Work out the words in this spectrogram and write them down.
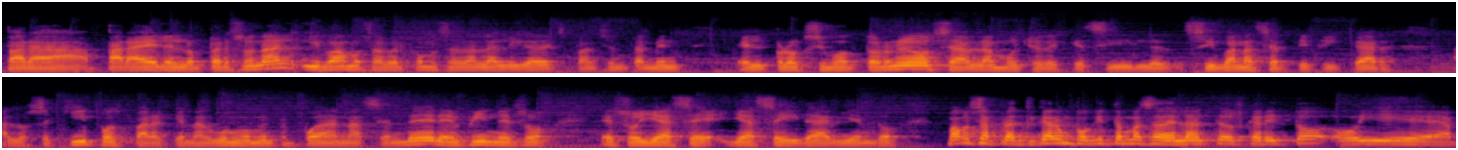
para, para él en lo personal y vamos a ver cómo se da la liga de expansión también el próximo torneo. Se habla mucho de que si, si van a certificar a los equipos para que en algún momento puedan ascender, en fin, eso, eso ya, se, ya se irá viendo. Vamos a platicar un poquito más adelante, Oscarito. Hoy eh,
